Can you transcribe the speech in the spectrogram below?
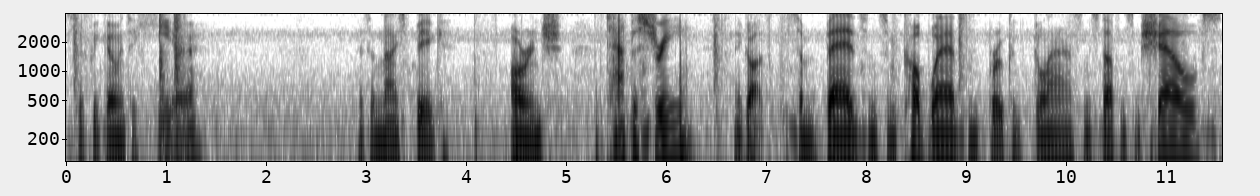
So if we go into here, there's a nice big orange tapestry. They got some beds and some cobwebs and broken glass and stuff and some shelves.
